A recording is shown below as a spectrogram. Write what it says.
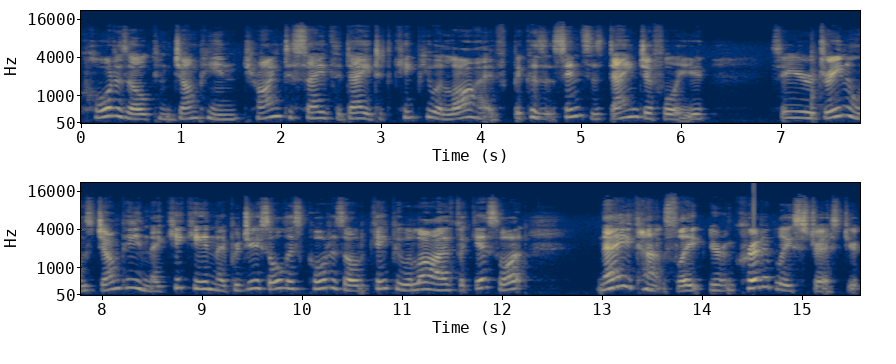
cortisol can jump in trying to save the day to keep you alive because it senses danger for you so your adrenals jump in, they kick in, they produce all this cortisol to keep you alive. But guess what? Now you can't sleep, you're incredibly stressed, you're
